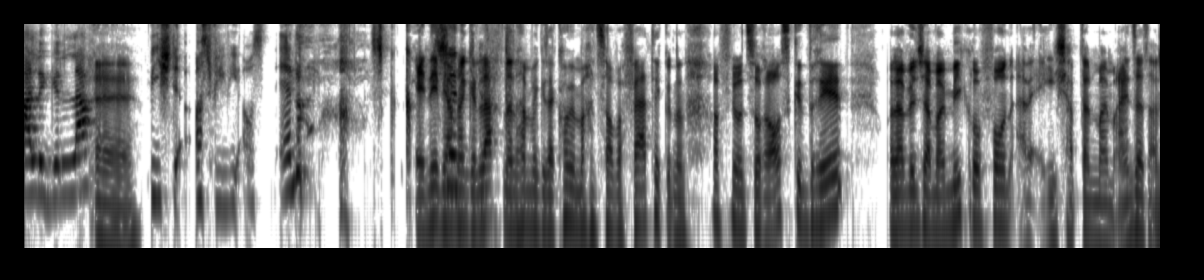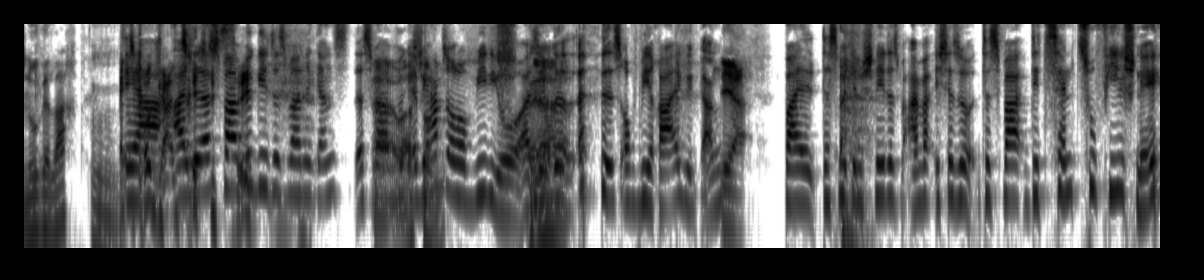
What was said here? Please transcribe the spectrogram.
Alle gelacht. Äh. Wie ich aus, wie, wie aus der Nummer Ey, nee, wir haben dann gelacht und dann haben wir gesagt, komm, wir machen sauber fertig und dann haben wir uns so rausgedreht und dann bin ich an meinem Mikrofon, aber ey, ich habe dann meinem Einsatz an nur gelacht. Ich ja, konnte gar nicht also das war sehen. wirklich, das war eine ganz, das war, Ja, war wirklich, schon- wir haben es auch auf Video, also Ja. das, das ist auch viral gegangen. Ja. Weil das mit dem Schnee, das war einfach, ich also, das war dezent zu viel Schnee.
